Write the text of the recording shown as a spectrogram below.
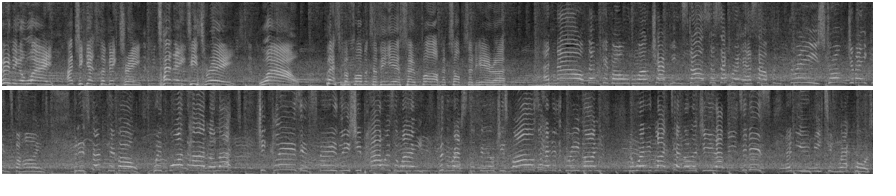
moving away, and she gets the victory. 10.83. Wow, best performance of the year so far for Thompson-Herah. And now Femke Bol, the world champion, starts to separate herself from three strong Jamaicans behind. But it's Femke Bol with one hurdle left. She clears it smoothly. She powers away from the rest of the field. She's miles ahead of the green line. The wave-like technology, that means it is a new meeting record.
